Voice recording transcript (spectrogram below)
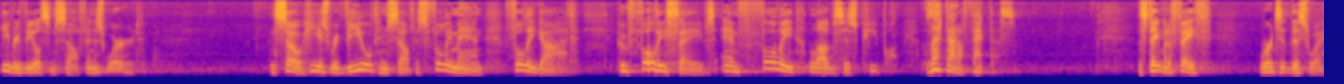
He reveals Himself in His Word. And so He has revealed Himself as fully man, fully God, who fully saves and fully loves His people. Let that affect us. The statement of faith words it this way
